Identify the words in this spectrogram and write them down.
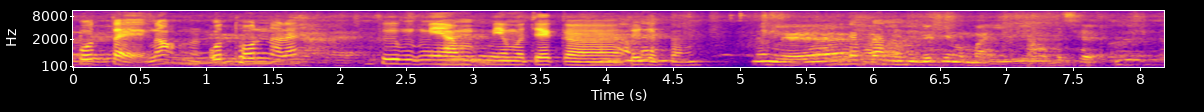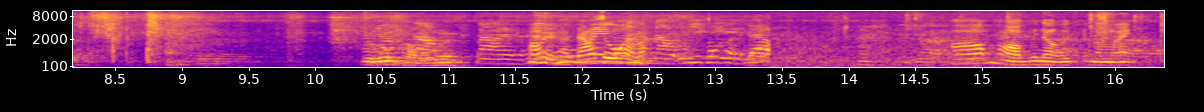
โคตรแตกเนาะมันอดทนอะไรคือเมียเมียมาแจกกะเป็นจากกันนั่นแหละแป๊บๆมันจะยังใหม่เอามาแฉะเขาเห็นเขาเจ้าชู้เห็นไหมหอมหอมพี่น้องหน่อไม้แกงหน่อไม้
